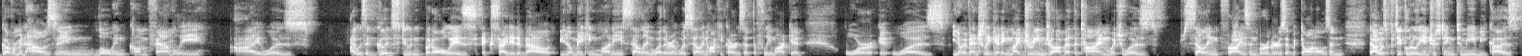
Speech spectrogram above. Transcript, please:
government housing, low income family. I was I was a good student, but always excited about you know making money selling, whether it was selling hockey cards at the flea market or it was you know eventually getting my dream job at the time, which was selling fries and burgers at McDonald's, and that was particularly interesting to me because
